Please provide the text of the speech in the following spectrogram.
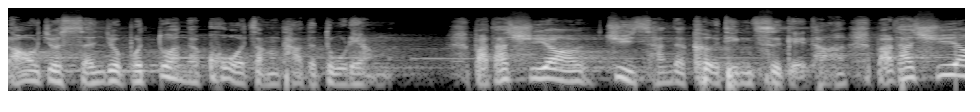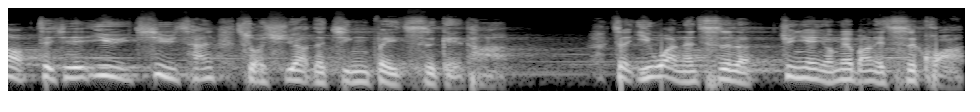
然后就神就不断的扩张他的度量。把他需要聚餐的客厅赐给他，把他需要这些聚聚餐所需要的经费赐给他。这一万人吃了，俊彦有没有把你吃垮？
